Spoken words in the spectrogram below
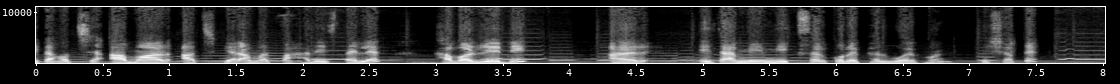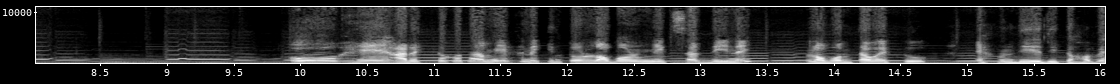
এটা হচ্ছে আমার আজকের আমার পাহাড়ি স্টাইলের খাবার রেডি আর এটা আমি মিক্সার করে ফেলব এখন এর সাথে। ও হ্যাঁ আরেকটা কথা, আমি এখানে কিন্তু লবণ মিক্সার দিই নাই। লবণটাও একটু এখন দিয়ে দিতে হবে।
